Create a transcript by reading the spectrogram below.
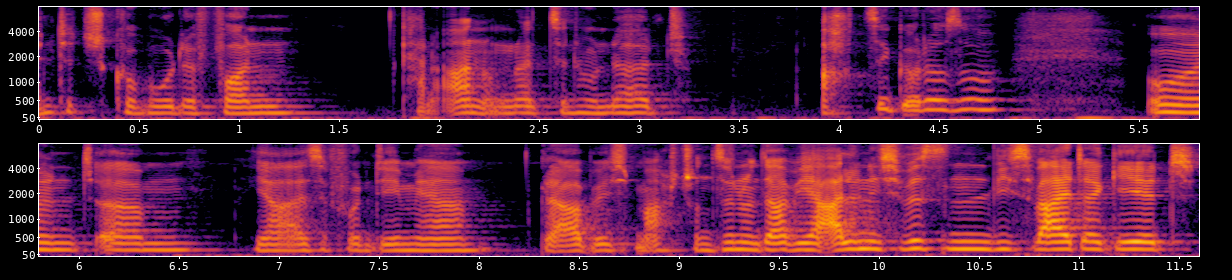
Vintage-Kommode von, keine Ahnung, 1980 oder so. Und ähm, ja, also von dem her, glaube ich, macht schon Sinn. Und da wir alle nicht wissen, wie es weitergeht,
